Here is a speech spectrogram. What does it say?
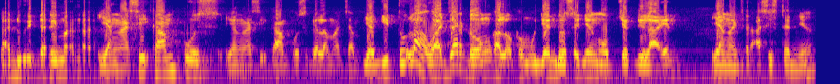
Lah duit dari mana? Yang ngasih kampus, yang ngasih kampus segala macam. Ya gitulah wajar dong kalau kemudian dosennya ngobjek di lain, yang ngajar asistennya.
